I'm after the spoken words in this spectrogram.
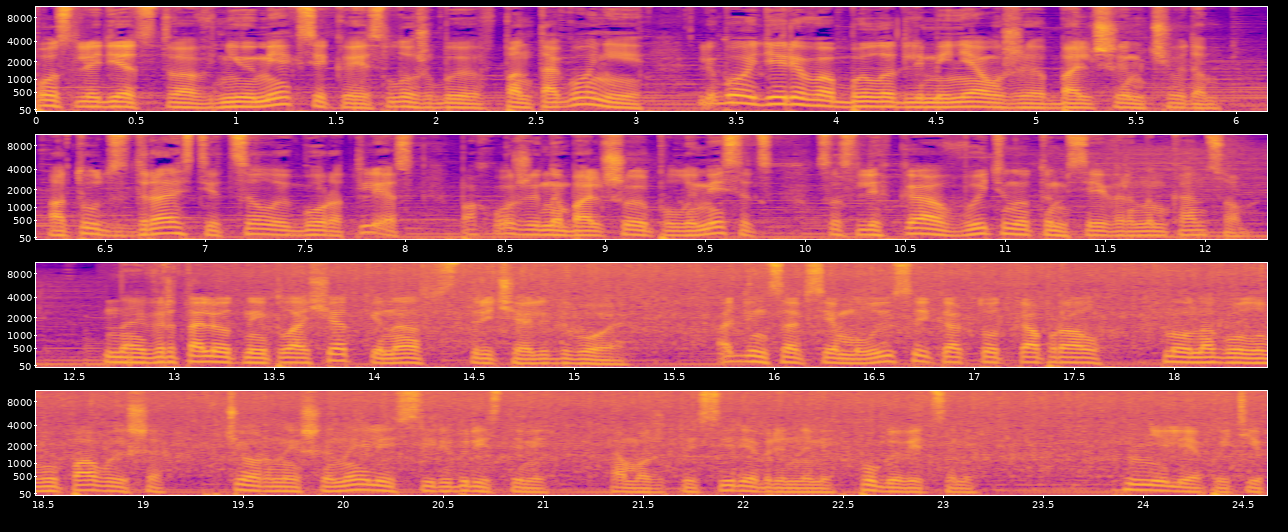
После детства в Нью-Мексико и службы в Пантагонии любое дерево было для меня уже большим чудом. А тут здрасте целый город-лес, похожий на большой полумесяц со слегка вытянутым северным концом. На вертолетной площадке нас встречали двое. Один совсем лысый, как тот капрал, но на голову повыше, в черной шинели с серебристыми, а может и серебряными пуговицами. Нелепый тип.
